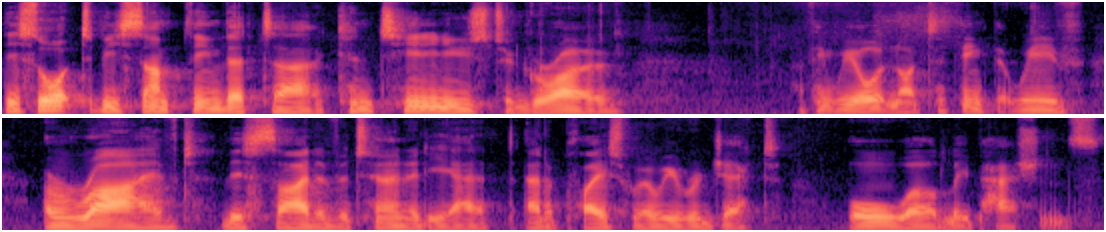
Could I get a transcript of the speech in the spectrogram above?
This ought to be something that uh, continues to grow. I think we ought not to think that we've arrived this side of eternity at, at a place where we reject all worldly passions.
